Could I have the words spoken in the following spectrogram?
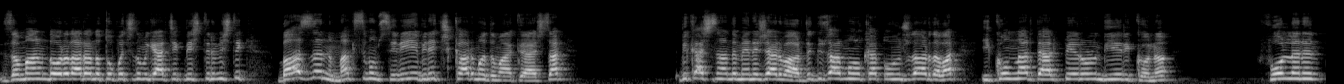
Zamanında oralardan da top açılımı gerçekleştirmiştik. Bazılarını maksimum seviyeye bile çıkarmadım arkadaşlar. Birkaç tane de menajer vardı. Güzel mor kartlı oyuncular da var. İkonlar Del Piero'nun diğer ikonu. Forlan'ın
